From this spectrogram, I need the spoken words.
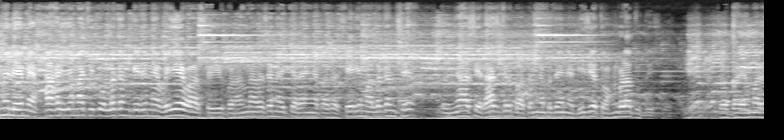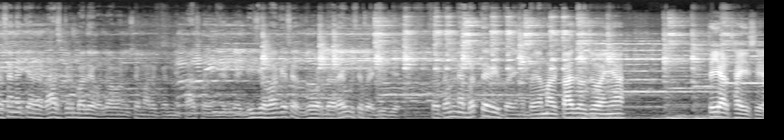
ફેમિલી અમે હાહરિયામાંથી તો લગ્ન કરીને વૈયા છીએ પણ અમારે છે ને અત્યારે અહીંયા પાછા શેરીમાં લગ્ન છે. તો ત્યાં છે રાસ ગરબા તમને બધાને ડીજે તો સંભળાતું જ છે તો ભાઈ અમારે છે ને અત્યારે રાસ ગરબા લેવા જવાનું છે મારા ઘરની પાછળ. અને ભાઈ ડીજે વાગે છે, જોરદાર આવ્યું છે ભાઈ ડીજે. તો તમને બતાવી ભાઈ, ને ભાઈ અમારે કાજલ જો અહીંયા તૈયાર થાય છે.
